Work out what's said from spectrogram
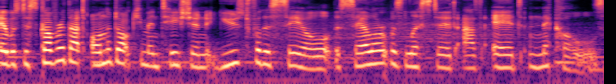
It was discovered that on the documentation used for the sale, the seller was listed as Ed Nichols,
